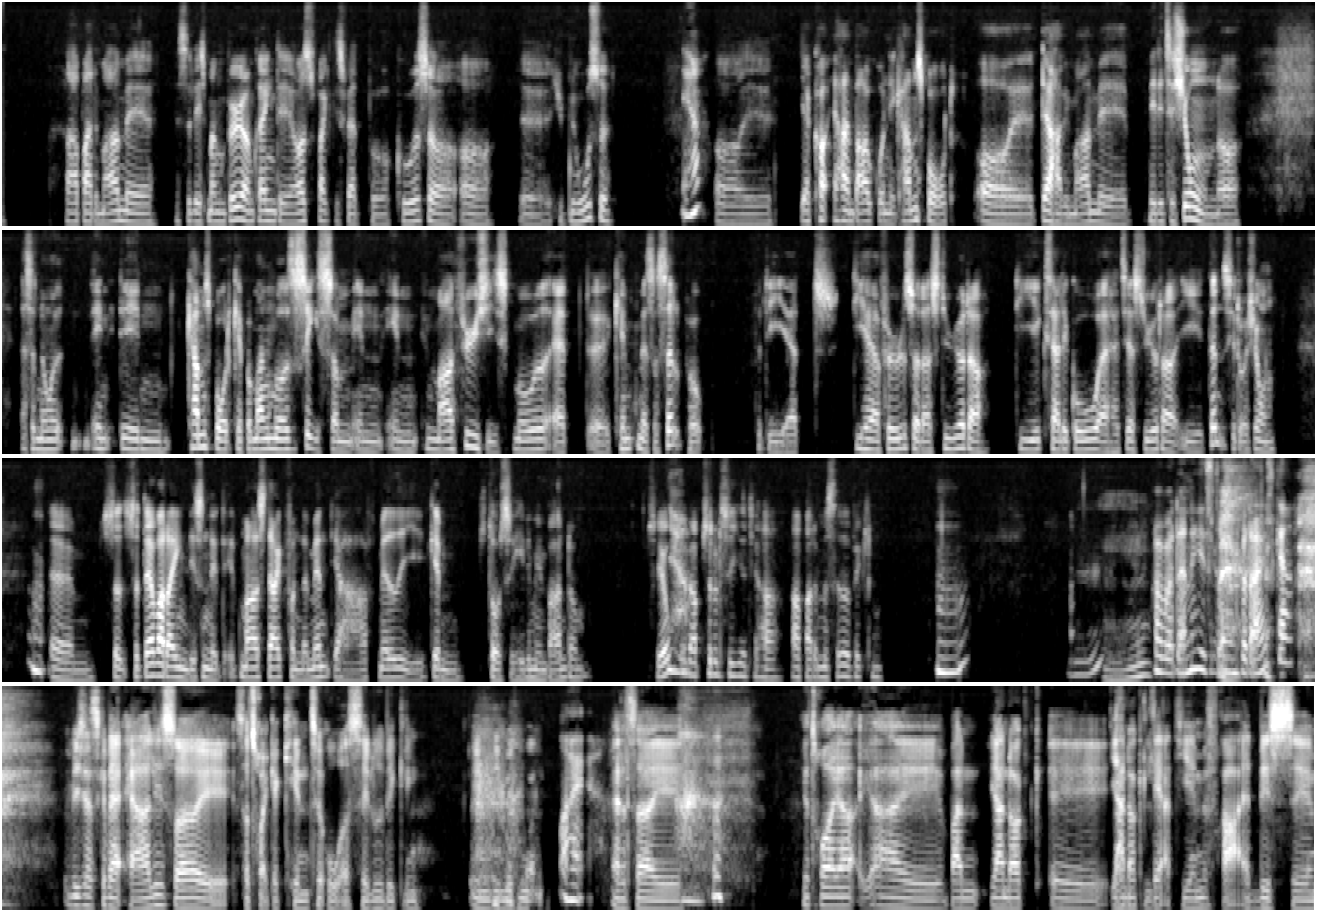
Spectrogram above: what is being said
har arbejdet meget med, altså læst mange bøger omkring det. Jeg har også faktisk været på kurser og øh, hypnose. Ja. Og øh, jeg, jeg har en baggrund i kampsport, og øh, der har vi meget med meditation og altså noget, en, det er en kampsport kan på mange måder ses som en, en, en meget fysisk måde at øh, kæmpe med sig selv på. Fordi at de her følelser, der styrer dig, de er ikke særlig gode at have til at styre dig i den situation. Mm. Øhm, så, så der var der egentlig sådan et, et meget stærkt fundament, jeg har haft med i gennem stort set hele min barndom. Så jo, ja. jeg vil absolut sige, at jeg har arbejdet med selvudvikling. Mm. Mm. Mm. Og hvordan er historien for dig, skat? Hvis jeg skal være ærlig, så, øh, så tror jeg ikke, jeg kendte til ordet selvudvikling, inden vi mødte hinanden. Nej. Altså, øh, jeg tror, jeg, jeg, øh, var, jeg, nok, øh, jeg har nok lært hjemmefra, at hvis, øh,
